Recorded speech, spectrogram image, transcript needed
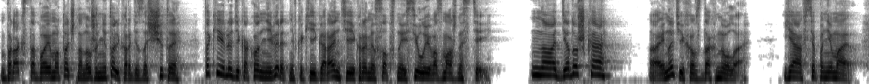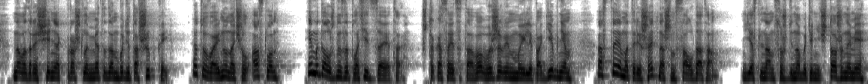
Брак с тобой ему точно нужен не только ради защиты, такие люди, как он, не верят ни в какие гарантии, кроме собственной силы и возможностей. Но дедушка... Айна тихо вздохнула. Я все понимаю, но возвращение к прошлым методам будет ошибкой. Эту войну начал Аслан, и мы должны заплатить за это. Что касается того, выживем мы или погибнем, оставим это решать нашим солдатам. Если нам суждено быть уничтоженными,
